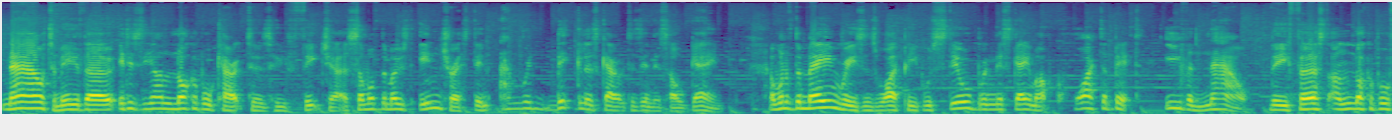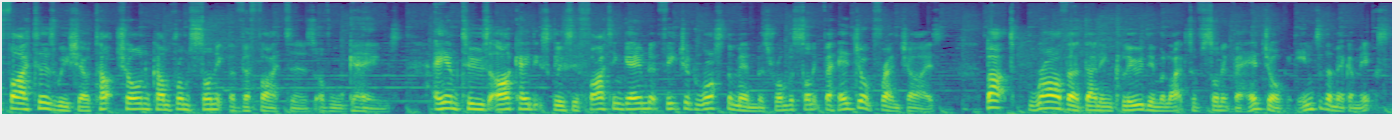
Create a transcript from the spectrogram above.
Now, to me though, it is the unlockable characters who feature as some of the most interesting and ridiculous characters in this whole game, and one of the main reasons why people still bring this game up quite a bit even now. The first unlockable fighters we shall touch on come from Sonic the Fighters of all games, AM2's arcade exclusive fighting game that featured roster members from the Sonic the Hedgehog franchise. But rather than including the likes of Sonic the Hedgehog into the Mega Mix,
